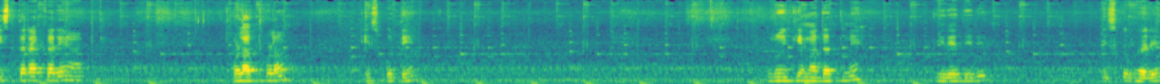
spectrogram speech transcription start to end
इस तरह करें आप। थोड़ा थोड़ा इसको दें। रुई की मदद में धीरे धीरे इसको भरें।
